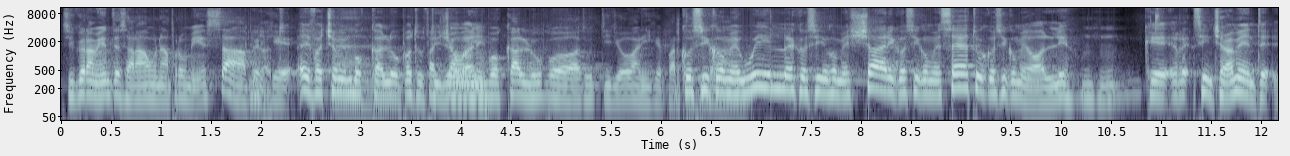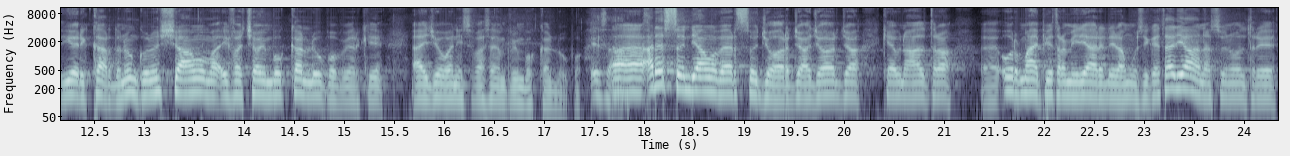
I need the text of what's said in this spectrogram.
sicuramente sarà una promessa esatto. perché e facciamo in bocca al lupo a tutti i giovani facciamo in bocca al lupo a tutti i giovani che partecipano così come Will così come Shari così come Setu e così come Olli mm-hmm. Che sinceramente io e Riccardo non conosciamo ma li facciamo in bocca al lupo perché ai giovani si fa sempre in bocca al lupo. Esatto. uh, adesso andiamo verso Giorgia. Giorgia che è un'altra eh, ormai pietra miliare della musica italiana, sono oltre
